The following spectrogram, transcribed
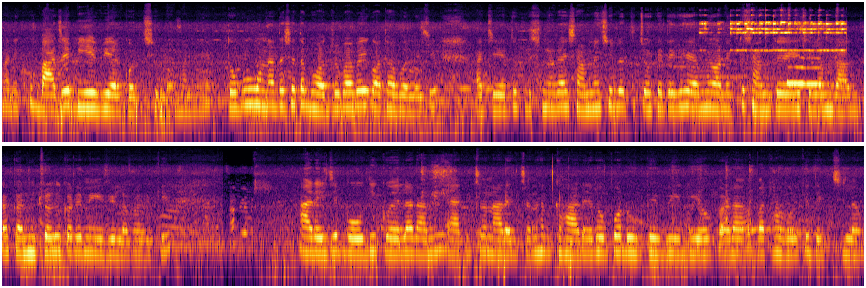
মানে খুব বাজে বিহেভিয়ার করছিল। মানে তবু ওনাদের সাথে ভদ্রভাবেই কথা বলেছি। আর যেহেতু কৃষ্ণ রায় সামনে ছিল, তো চোখে দেখে আমি অনেকটা শান্ত হয়ে গেছিলাম, রাগটা কন্ট্রোল করে নিয়েছিলাম আর কি। আর এই যে বৌদি কোয়েলার, আমি একজন আরেকজনের ঘাড়ের ওপর উঠে ভিডিও করা বা ঠাকুরকে দেখছিলাম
